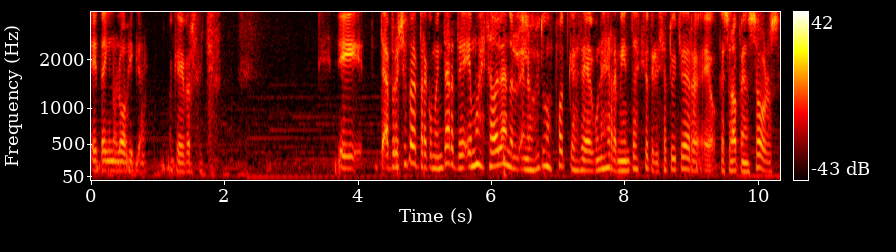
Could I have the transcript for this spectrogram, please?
eh, tecnológica. Ok, perfecto. Eh, aprovecho para, comentarte, hemos estado hablando en los últimos podcasts de algunas herramientas que utiliza Twitter eh, que son open source.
